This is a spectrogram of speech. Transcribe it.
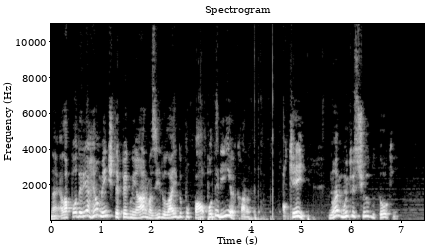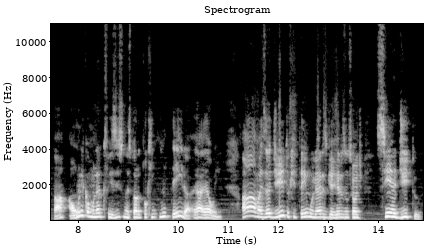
né? Ela poderia realmente ter pego em armas, ido lá e ido pro pau. Poderia, cara. Ok. Não é muito o estilo do Tolkien. Tá? A única mulher que fez isso na história do Tolkien inteira é a Elwin. Ah, mas é dito que tem mulheres guerreiras não sei onde. Sim, é dito.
